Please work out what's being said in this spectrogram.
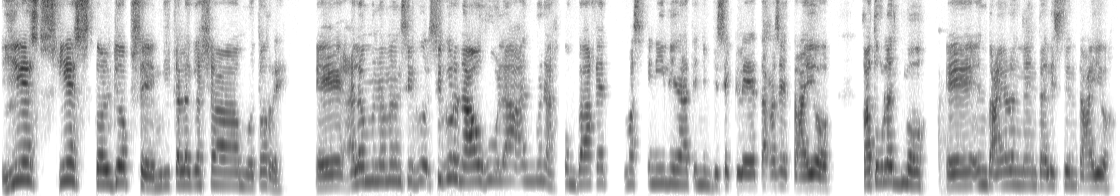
Yes, yes, tall jobs eh. Hindi talaga siya motor eh eh alam mo naman siguro siguro nahuhulaan mo na kung bakit mas pinili natin yung bisikleta kasi tayo katulad mo eh environmentalist din tayo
